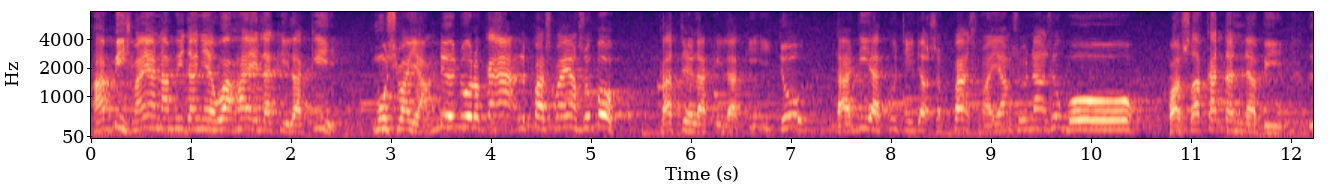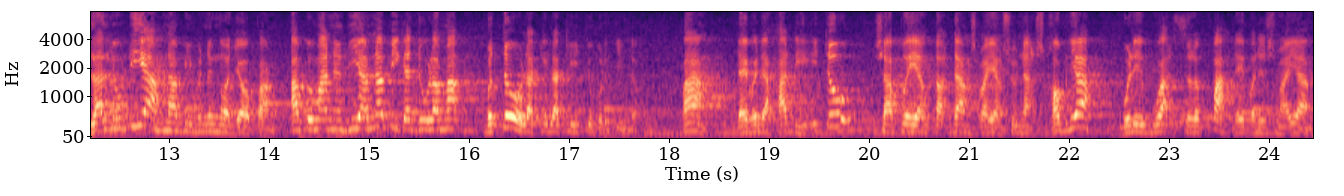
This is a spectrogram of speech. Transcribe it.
Habis semayang, Nabi tanya, wahai laki-laki, mu semayang. Dia dua rakaat lepas semayang subuh. Kata laki-laki itu, tadi aku tidak sempat semayang sunat subuh. Pasakatan Nabi Lalu diam Nabi mendengar jawapan. Apa makna diam Nabi kata ulama? Betul laki-laki itu bertindak. Faham? Daripada hadis itu Siapa yang tak dang semayang sunat Qabliyah Boleh buat selepas daripada semayang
